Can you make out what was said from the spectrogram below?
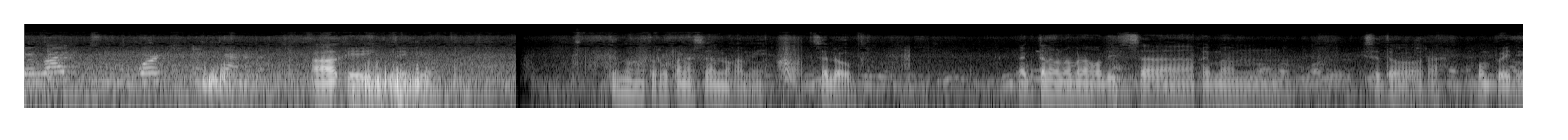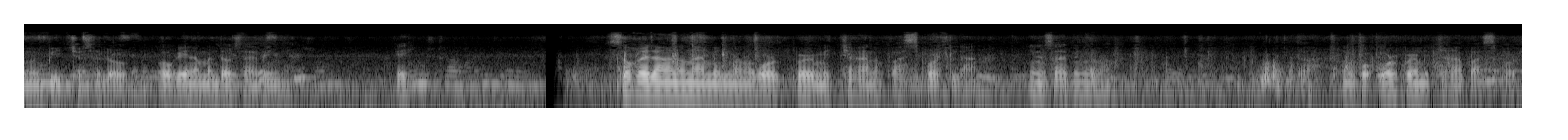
your right to work in Canada. Ah, okay. Thank you. Ito mga tropa, nasa ano kami? Sa loob. Nagtanong naman ako dito sa kay Ma'am Isadora kung pwede mag-video sa loob. Okay naman daw sabi niya. Okay? So, kailangan lang namin ng work permit tsaka ng passport lang. Yun ang sabi ni. Ito, ang work permit tsaka passport.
